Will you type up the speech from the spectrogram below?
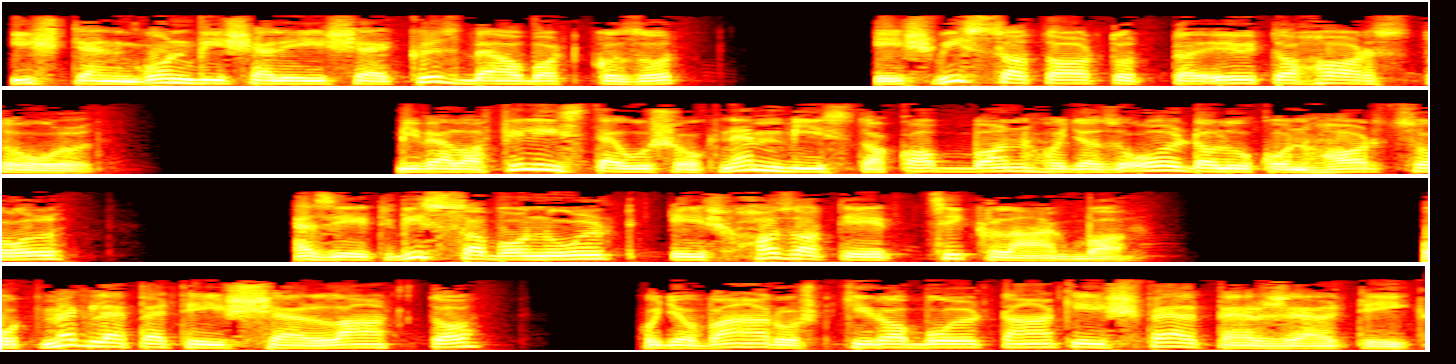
Isten gondviselése közbeavatkozott, és visszatartotta őt a harctól. Mivel a filiszteusok nem bíztak abban, hogy az oldalukon harcol, ezért visszavonult és hazatért ciklákba. Ott meglepetéssel látta, hogy a várost kirabolták és felperzselték,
